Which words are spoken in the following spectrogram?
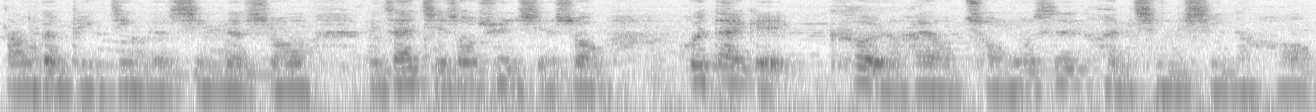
然后更平静的心的时候，你在接收讯息的时候，会带给客人还有宠物是很清晰，然后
